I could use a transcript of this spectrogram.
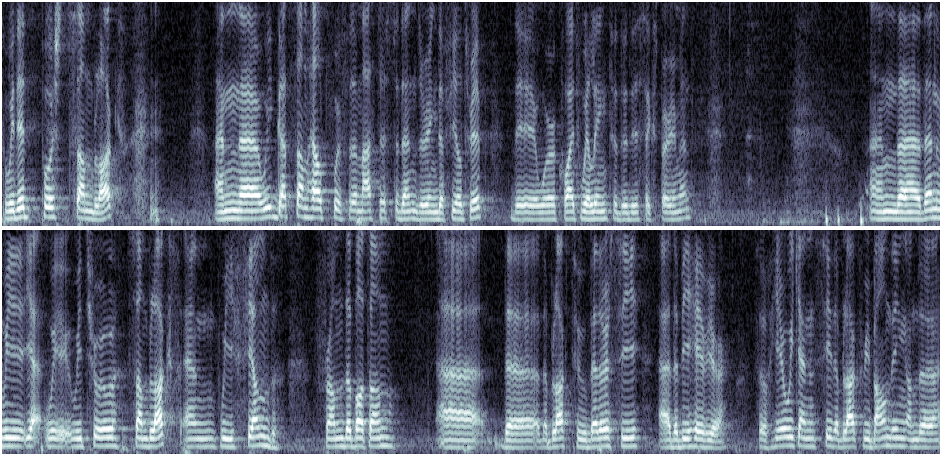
So we did push some blocks and uh, we got some help with the master students during the field trip. They were quite willing to do this experiment. And uh, then we, yeah, we, we threw some blocks and we filmed from the bottom uh, the, the block to better see uh, the behavior. So here we can see the block rebounding on the,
